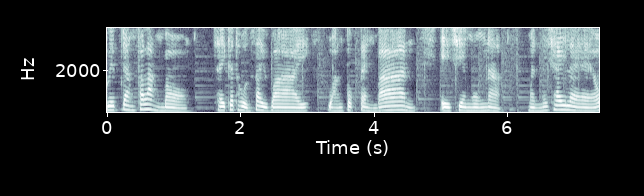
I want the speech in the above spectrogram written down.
เว็บดังฝรั่งบอก ใช้กระโถนใส่วน์วางตกแต่งบ้าน เอเชียงงหนัก มันไม่ใช่แล้ว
